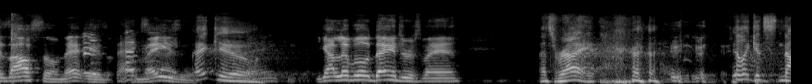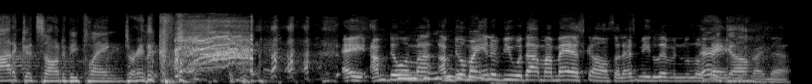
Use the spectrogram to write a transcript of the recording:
Is awesome. That is Thanks, guys. amazing. Thank you. Thank you. You got to live a little dangerous, man. That's right. I feel like it's not a good song to be playing during the. Hey, I'm doing my I'm doing my interview without my mask on, so that's me living a little There you dangerous go. right now.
